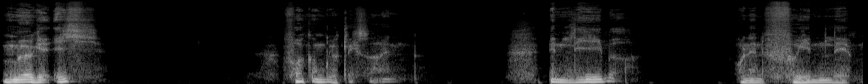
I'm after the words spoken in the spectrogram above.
möge ich vollkommen glücklich sein, in Liebe und in Frieden leben.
